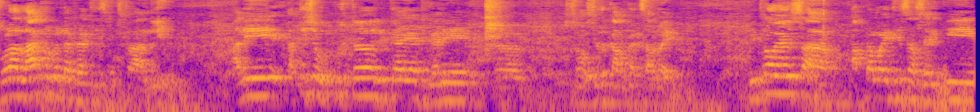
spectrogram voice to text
सोळा लाख रुपये नफ्यात ही संस्था आणली. आणि अतिशय उत्कृष्टरित्या या ठिकाणी संस्थेचं कामकाज चालू आहे. मित्र सा आपल्या माहितीच असेल की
